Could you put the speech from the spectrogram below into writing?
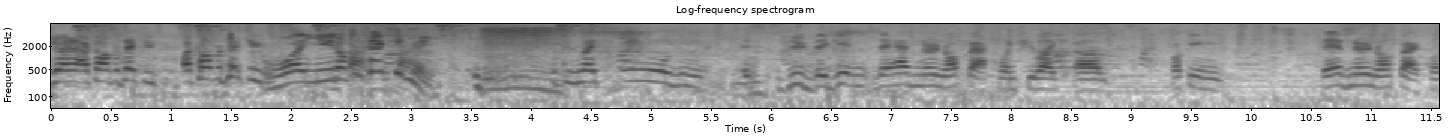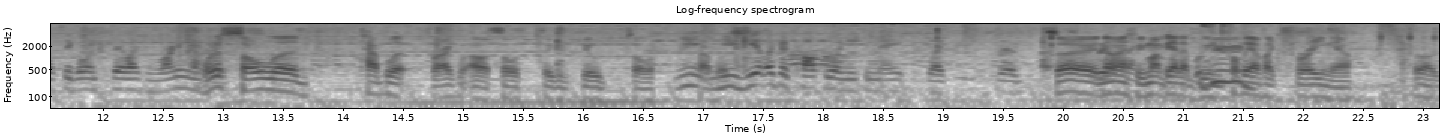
Shannon, I can't protect you. I can't protect you. Why are you not Fine, protecting me? Because my thing wasn't. It's, dude, they get they had no knockback once you like um, fucking. They have no knockback once they go into their like running. What a solar tablet fragment. Oh, solar, so you can build solar You you get like a couple and you can make like the. So nice, thing. we might be able to, we probably have like three now. God.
